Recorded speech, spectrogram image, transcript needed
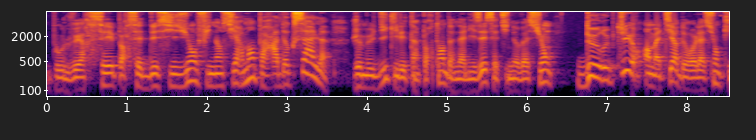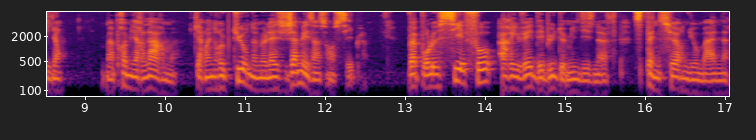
Bouleversé par cette décision financièrement paradoxale, je me dis qu'il est important d'analyser cette innovation de rupture en matière de relations clients. Ma première larme, car une rupture ne me laisse jamais insensible, va pour le CFO arrivé début 2019, Spencer Newman,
